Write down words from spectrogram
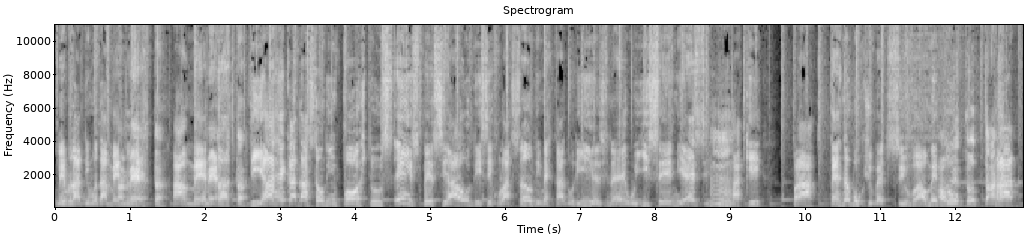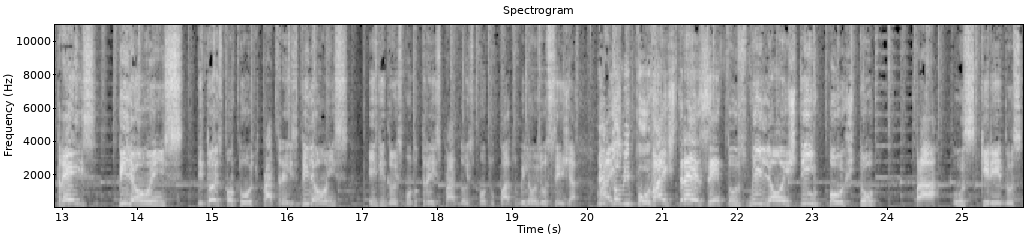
lembra da Dilma da meta, A né? meta. A meta Meta. de arrecadação de impostos, em especial de circulação de mercadorias, né? O ICMS aqui para Pernambuco, Gilberto Silva. Aumentou, Aumentou para 3 bilhões, de 2,8 para 3 bilhões e de 2,3 para 2,4 bilhões. Ou seja, mais, mais 300 milhões de imposto para os queridos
